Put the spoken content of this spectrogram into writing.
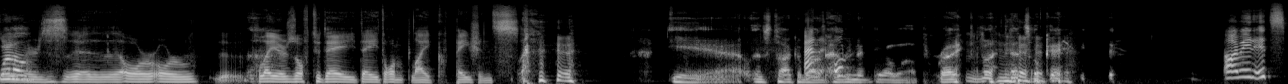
Well- gamers uh, or or uh, players of today, they don't like patience. Yeah, let's talk about And having to grow up, right? But that's okay. I mean, it's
